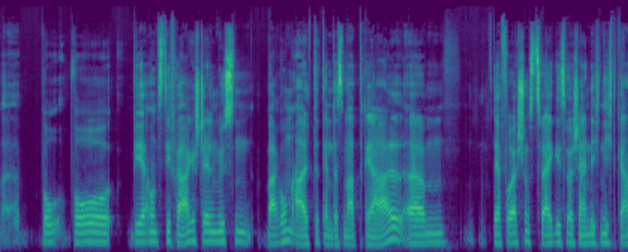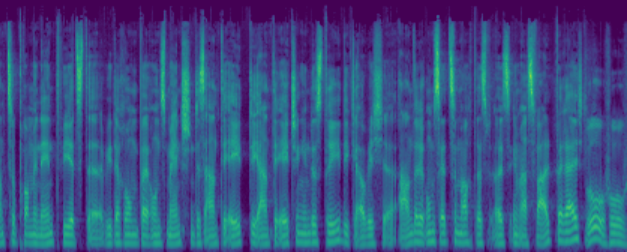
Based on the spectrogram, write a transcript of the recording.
äh, wo, wo wir uns die Frage stellen müssen, warum altert denn das Material? Ähm, der Forschungszweig ist wahrscheinlich nicht ganz so prominent wie jetzt äh, wiederum bei uns Menschen das Anti die Anti-Aging-Industrie, die, glaube ich, äh, andere Umsätze macht als, als im Asphaltbereich. Oh, oh,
